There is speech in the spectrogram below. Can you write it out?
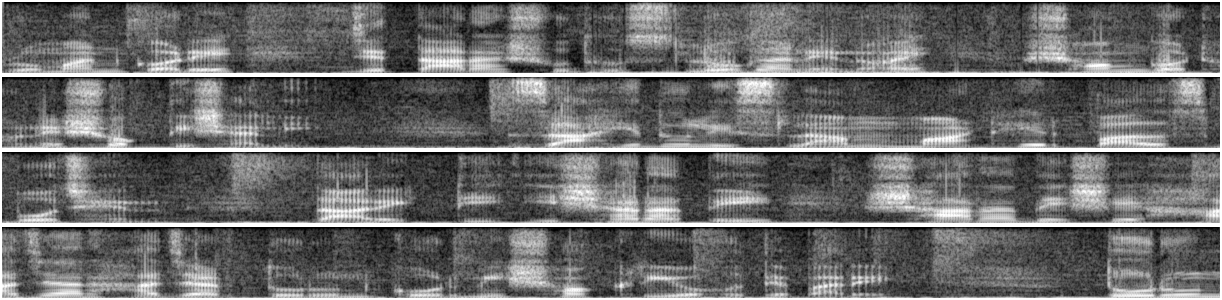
প্রমাণ করে যে তারা শুধু স্লোগানে নয়, সংগঠনে শক্তিশালী। জাহিদুল ইসলাম মাঠের পালস বোঝেন। তার একটি ইশারাতেই সারা দেশে হাজার হাজার তরুণ কর্মী সক্রিয় হতে পারে। তরুণ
